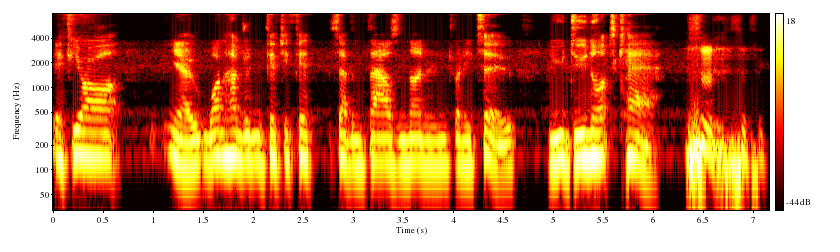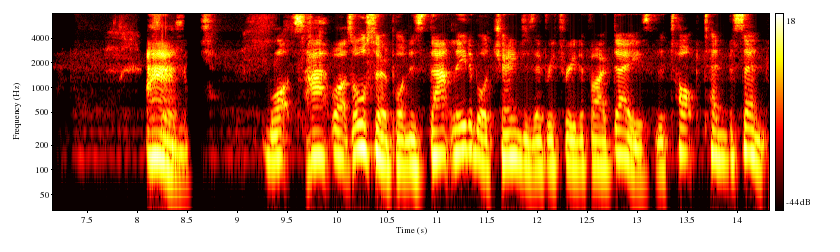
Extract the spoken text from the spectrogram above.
If you are, you know, 157,922, you do not care. And what's ha- what's also important is that leaderboard changes every three to five days. The top 10%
